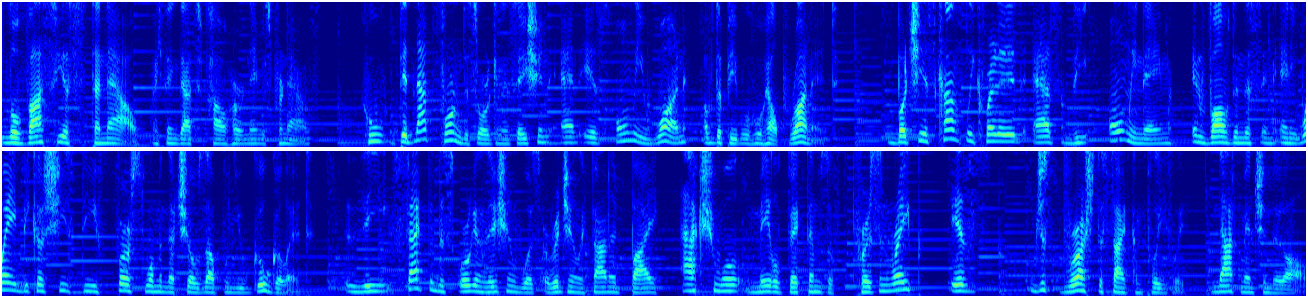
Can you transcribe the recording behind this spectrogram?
Lovisa Stannow, I think that's how her name is pronounced, who did not form this organization and is only one of the people who helped run it. But she is constantly credited as the only name involved in this in any way because she's the first woman that shows up when you Google it. The fact that this organization was originally founded by actual male victims of prison rape is just brushed aside completely, not mentioned at all.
